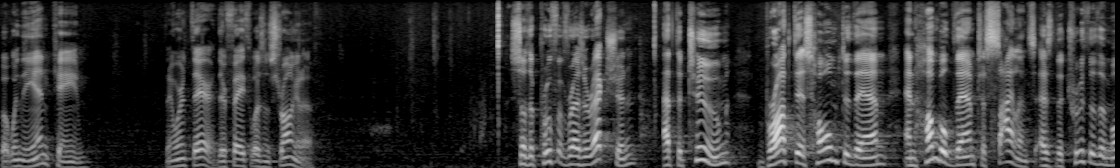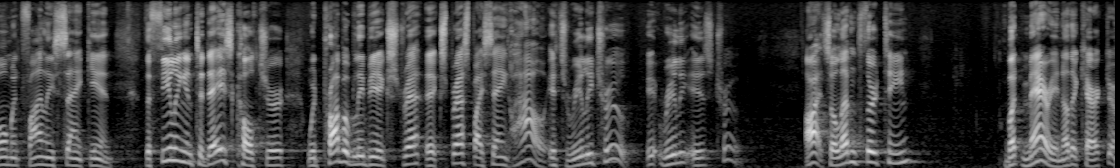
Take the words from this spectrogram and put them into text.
but when the end came, they weren't there. Their faith wasn't strong enough. So the proof of resurrection at the tomb brought this home to them and humbled them to silence as the truth of the moment finally sank in. The feeling in today's culture would probably be expressed by saying, wow, it's really true. It really is true. All right, so 11 13, but Mary, another character,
